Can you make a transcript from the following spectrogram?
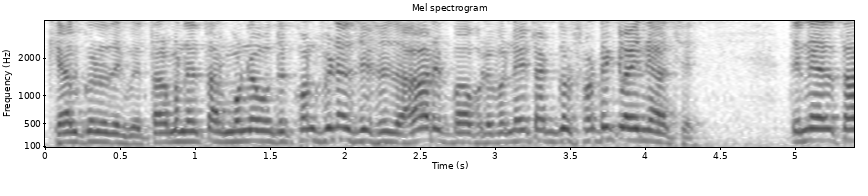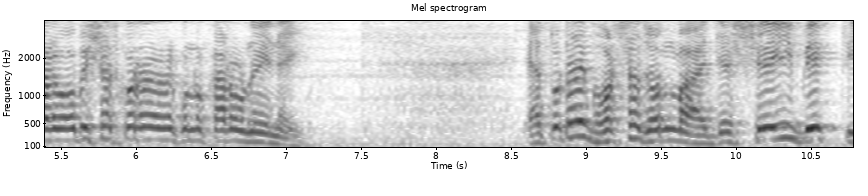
খেয়াল করে দেখবেন, তার মানে তার মনের মধ্যে কনফিডেন্স এসে যায়, আরে বাবরে মানে এটা একদম সঠিক লাইনে আছে। তিনি তার অবিশ্বাস করার কোনো কারণই নাই। এতটাই ভরসা জন্মায় যে সেই ব্যক্তি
